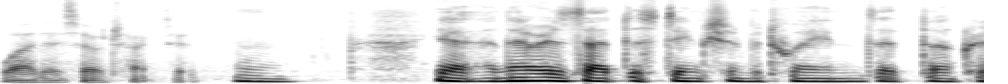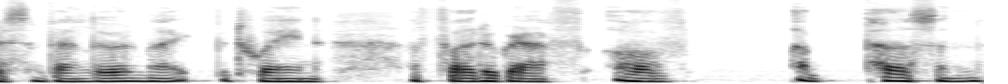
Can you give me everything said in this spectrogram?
why they're so attractive. Yeah, and there is that distinction between that uh, Kress and Van Leeuwen make between a photograph of a person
